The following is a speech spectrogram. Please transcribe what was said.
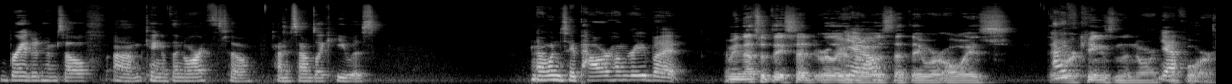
branded himself um, King of the North. So kind of sounds like he was. I wouldn't say power hungry, but I mean, that's what they said earlier, You though, know? is that they were always they I- were kings in the north Yeah. before.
